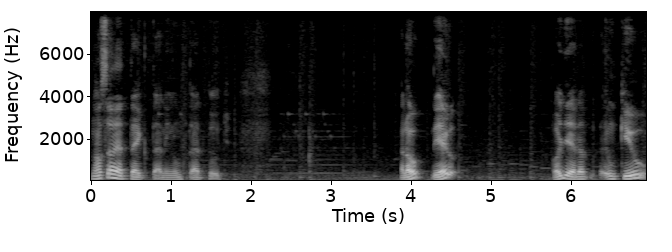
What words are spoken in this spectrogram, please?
No se detecta ningún cartucho. ¿Aló? ¿Diego? Oye, era un Q.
